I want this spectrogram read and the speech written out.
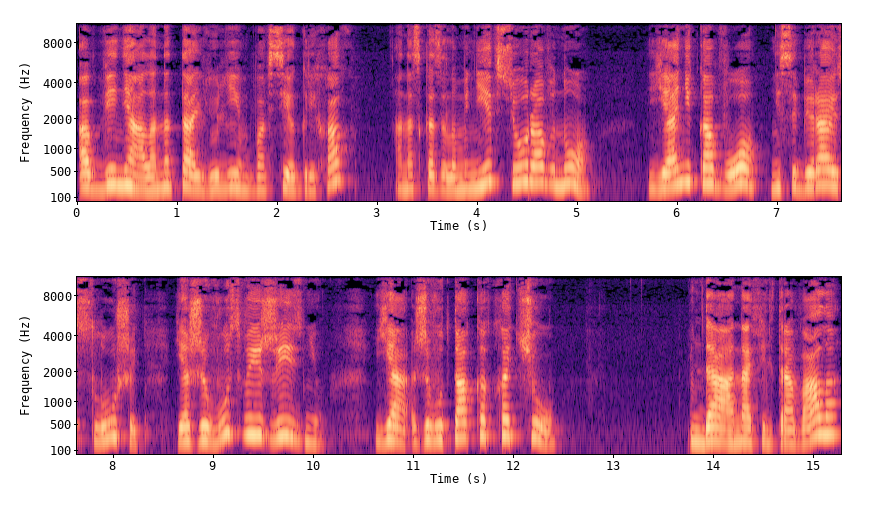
обвиняла Наталью Лим во всех грехах, она сказала, мне все равно, я никого не собираюсь слушать, я живу своей жизнью, я живу так, как хочу. Да, она фильтровала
